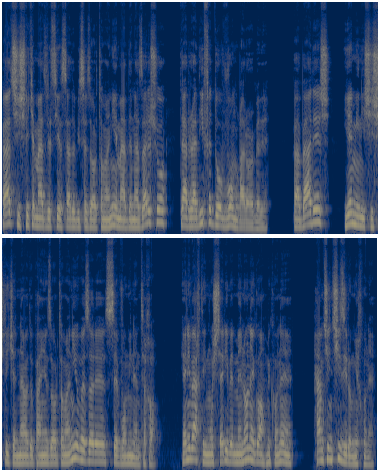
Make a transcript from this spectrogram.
بعد شیشلیک مدرسی 120 هزار تومنی مد نظرش رو در ردیف دوم قرار بده و بعدش یه مینی شیشلیک 95 هزار تومنی رو بذاره سومین انتخاب. یعنی وقتی مشتری به منو نگاه می‌کنه همچین چیزی رو می‌خونه.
